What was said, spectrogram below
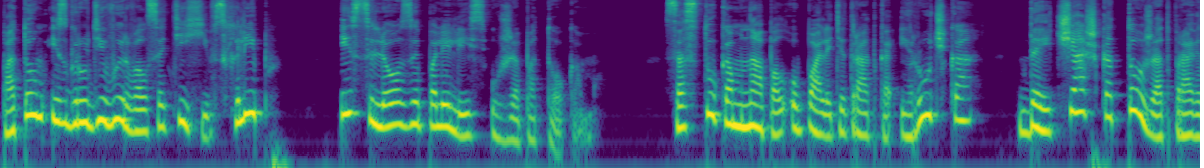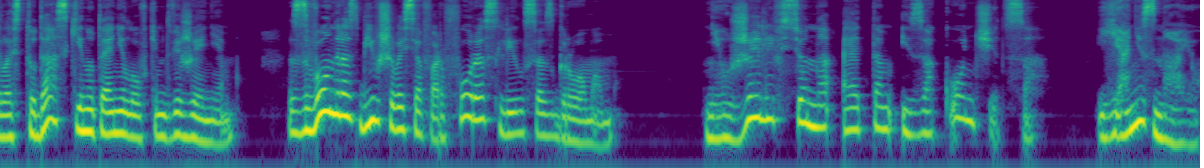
Потом из груди вырвался тихий всхлип, и слезы полились уже потоком. Со стуком на пол упали тетрадка и ручка, да и чашка тоже отправилась туда, скинутая неловким движением. Звон разбившегося фарфора слился с громом. Неужели все на этом и закончится? Я не знаю.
